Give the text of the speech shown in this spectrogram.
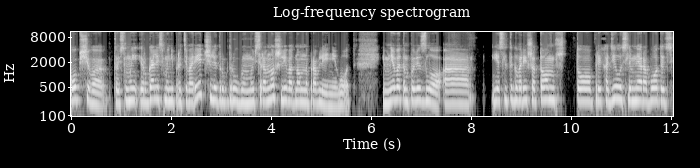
общего, то есть мы ругались, мы не противоречили друг другу, мы все равно шли в одном направлении, вот. И мне в этом повезло. А если ты говоришь о том, что приходилось ли мне работать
